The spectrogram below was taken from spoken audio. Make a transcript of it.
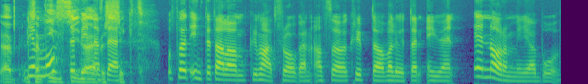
ö, liksom det måste insyn och översikt. det. Och för att inte tala om klimatfrågan, alltså kryptovalutan är ju en enorm miljöbov.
